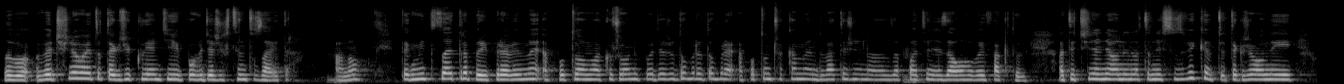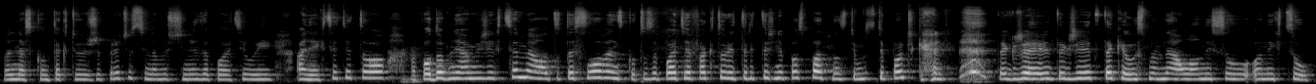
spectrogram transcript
Lebo väčšinou je to tak, že klienti povedia, že chcem to zajtra. Áno. Tak my to zajtra pripravíme a potom akože oni povedia, že dobre, dobre a potom čakáme dva týždne na zaplatenie zálohovej faktúry. A tí Číňania, oni na to nie sú zvyknutí, takže oni, oni nás kontaktujú, že prečo ste nám ešte nezaplatili a nechcete to a podobne a my, že chceme, ale toto je Slovensko, tu zaplatia faktúry tri týždne po splatnosti, musíte počkať. takže, takže je to také úsmevné, ale oni, sú, oni chcú.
